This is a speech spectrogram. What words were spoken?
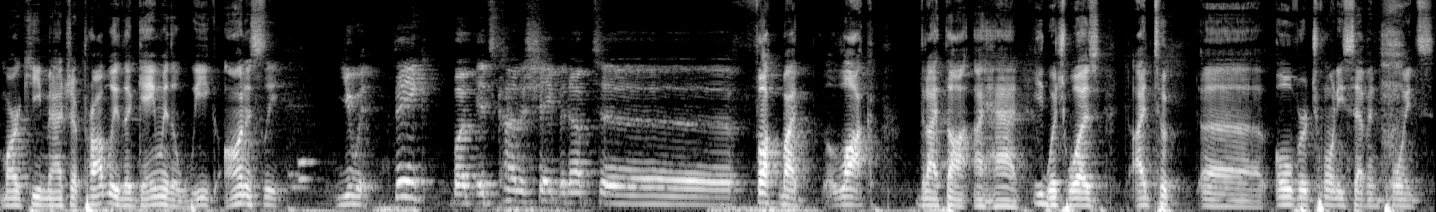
marquee matchup. Probably the game of the week, honestly. You would think, but it's kind of shaping up to fuck my lock that I thought I had, which was I took uh, over 27 points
